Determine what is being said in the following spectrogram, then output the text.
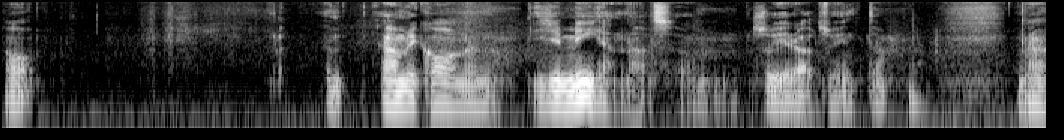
ja, amerikanen gemen alltså. Så är det alltså inte. Ja.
